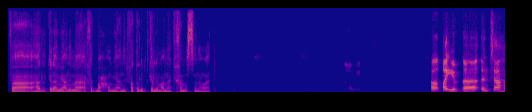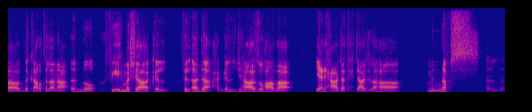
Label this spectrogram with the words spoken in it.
فهذا الكلام يعني ما أخذ معهم يعني الفترة اللي بتكلموا عنها كخمس سنوات آه، طيب آه، انت ذكرت لنا إنه فيه مشاكل في الأداء حق الجهاز وهذا يعني حاجة تحتاج لها من نفس ال-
